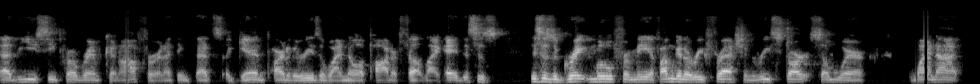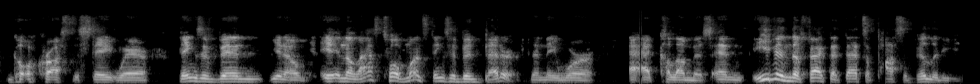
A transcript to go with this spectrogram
uh, the UC program can offer. And I think that's again part of the reason why Noah Potter felt like, hey, this is this is a great move for me. If I'm going to refresh and restart somewhere, why not go across the state where things have been, you know, in the last 12 months, things have been better than they were at Columbus. And even the fact that that's a possibility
